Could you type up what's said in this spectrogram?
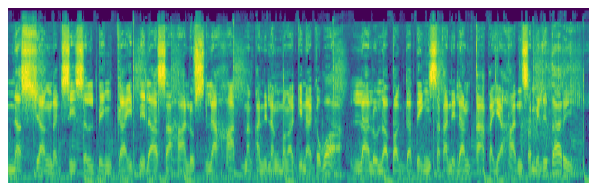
na siyang nagsisilbing guide nila sa halos lahat ng kanilang mga ginagawa lalo na pagdating sa kanilang kakayahan sa military.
